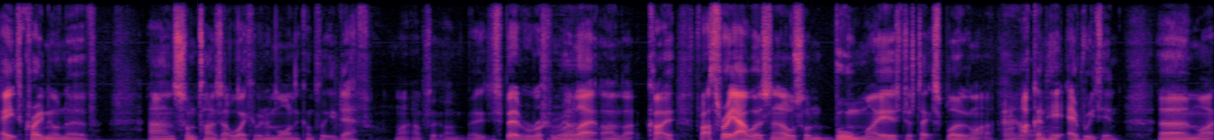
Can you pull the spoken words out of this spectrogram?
eighth cranial nerve, and sometimes I wake up in the morning completely deaf. Like absolutely, um, it's a bit of a Russian Wow. roulette. I'm like, for about three hours, and all of a sudden, boom, my ears just explode. Like, I can hear everything. Um, like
